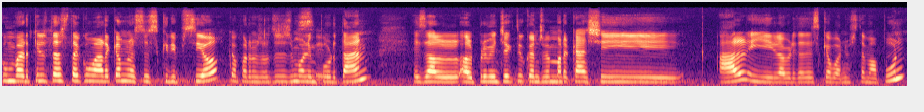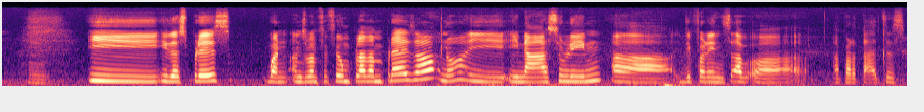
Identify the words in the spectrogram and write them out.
convertir el Tasta Comarca en la subscripció, que per nosaltres és molt Sí. important. És el, el primer objectiu que ens vam marcar així alt i la veritat és que bueno, estem a punt. I, i després bueno, ens van fer fer un pla d'empresa no? I, i anar assolint uh, diferents uh, apartats.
